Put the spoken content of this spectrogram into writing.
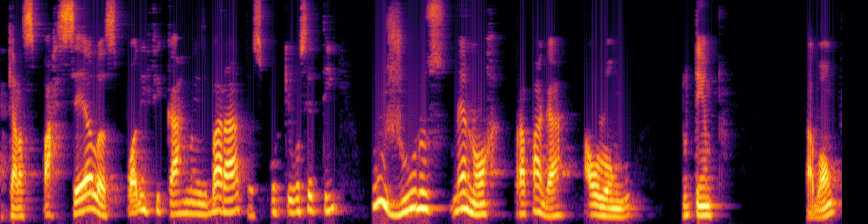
aquelas parcelas podem ficar mais baratas, porque você tem um juros menor para pagar ao longo do tempo, tá bom?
